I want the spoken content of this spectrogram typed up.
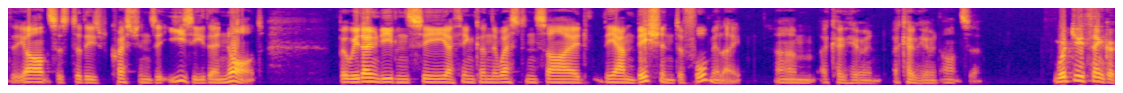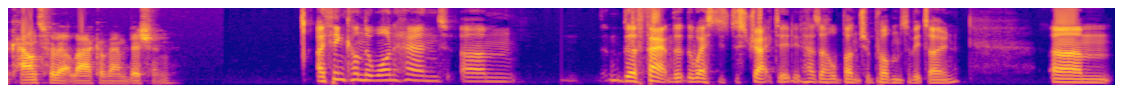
the answers to these questions are easy; they're not. But we don't even see, I think, on the Western side, the ambition to formulate um, a coherent a coherent answer. What do you think accounts for that lack of ambition? I think, on the one hand, um, the fact that the West is distracted, it has a whole bunch of problems of its own. Um,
